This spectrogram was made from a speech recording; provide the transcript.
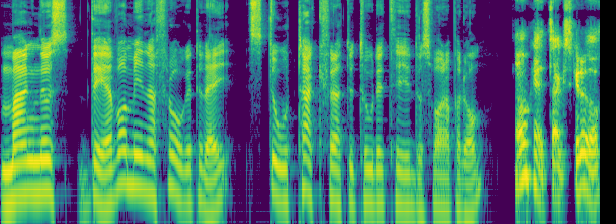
Magnus, det var mina frågor till dig. Stort tack för att du tog dig tid att svara på dem. Okej, okay, tack ska du ha.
